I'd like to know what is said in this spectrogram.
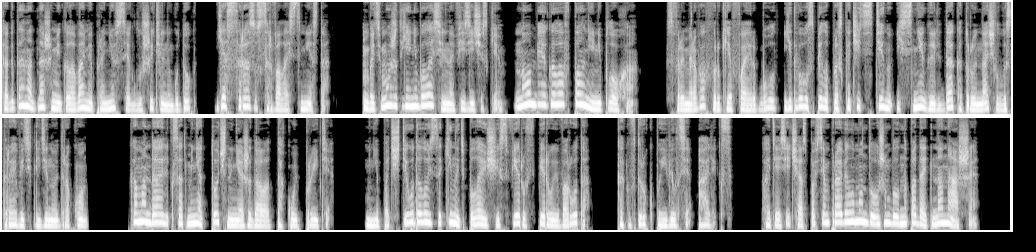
Когда над нашими головами пронесся оглушительный гудок, я сразу сорвалась с места. Быть может, я не была сильна физически, но бегала вполне неплохо. Сформировав в руке фаербол, едва успела проскочить стену из снега и льда, которую начал выстраивать ледяной дракон. Команда Алекса от меня точно не ожидала такой прыти. Мне почти удалось закинуть пылающую сферу в первые ворота, как вдруг появился Алекс. Хотя сейчас, по всем правилам, он должен был нападать на наши.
